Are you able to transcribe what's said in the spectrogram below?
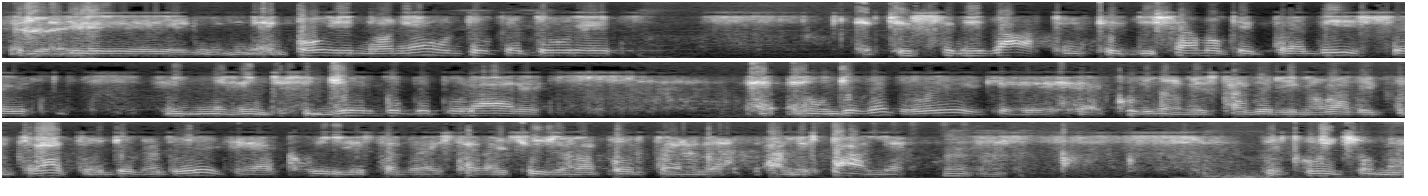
E, e poi non è un giocatore che se ne va, che, che diciamo che tradisce in, in, in gergo popolare è un giocatore che, a cui non è stato rinnovato il contratto, un giocatore che, a cui è stata, è stata chiusa la porta alle spalle. Mm-hmm. Per cui insomma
